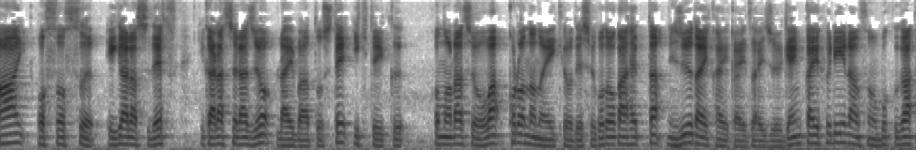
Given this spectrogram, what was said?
はい、おっそっす、いがらしです。いがらしラジオ、ライバーとして生きていく。このラジオはコロナの影響で仕事が減った20代海外在住限界フリーランスの僕が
